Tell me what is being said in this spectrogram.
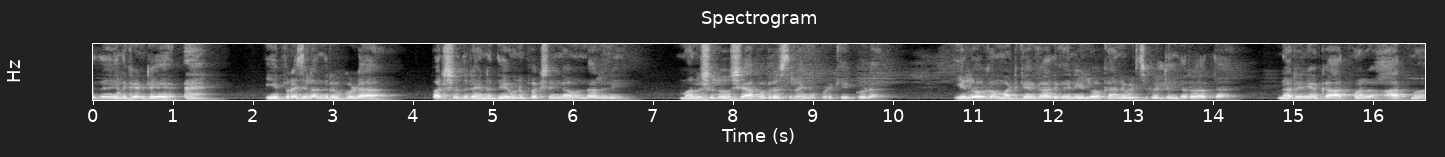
కదా? ఎందుకంటే ఈ ప్రజలందరూ కూడా పరిశుద్ధుడైన దేవుని పక్షంగా ఉండాలని మనుషులు శాపగ్రస్తులైనప్పటికీ కూడా ఈ లోకం మటుకే కాదు కానీ ఈ లోకాన్ని విడిచిపెట్టిన తర్వాత నరుని యొక్క ఆత్మల ఆత్మ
